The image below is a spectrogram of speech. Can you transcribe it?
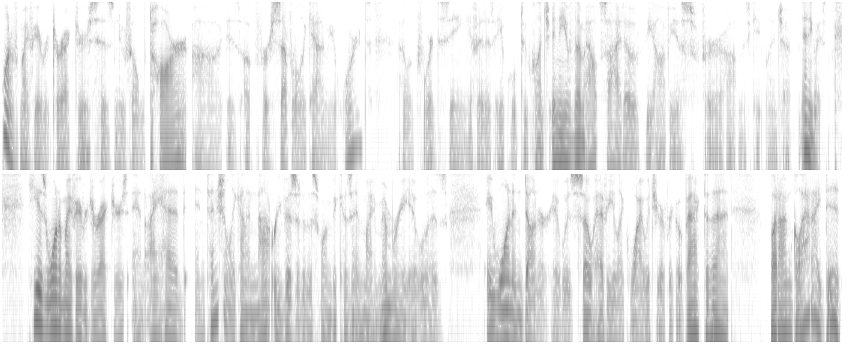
one of my favorite directors. His new film Tar uh, is up for several Academy Awards. I look forward to seeing if it is able to clinch any of them outside of the obvious for uh, Miss Cate Blanchett. Anyways, he is one of my favorite directors, and I had intentionally kind of not revisited this one because in my memory it was a one and doneer. It was so heavy, like why would you ever go back to that? But I'm glad I did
